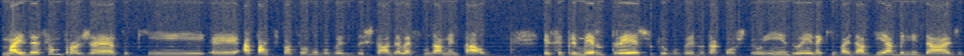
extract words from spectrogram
Mas esse é um projeto que é, a participação do governo do estado ela é fundamental. Esse primeiro trecho que o governo está construindo, ele é que vai dar viabilidade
